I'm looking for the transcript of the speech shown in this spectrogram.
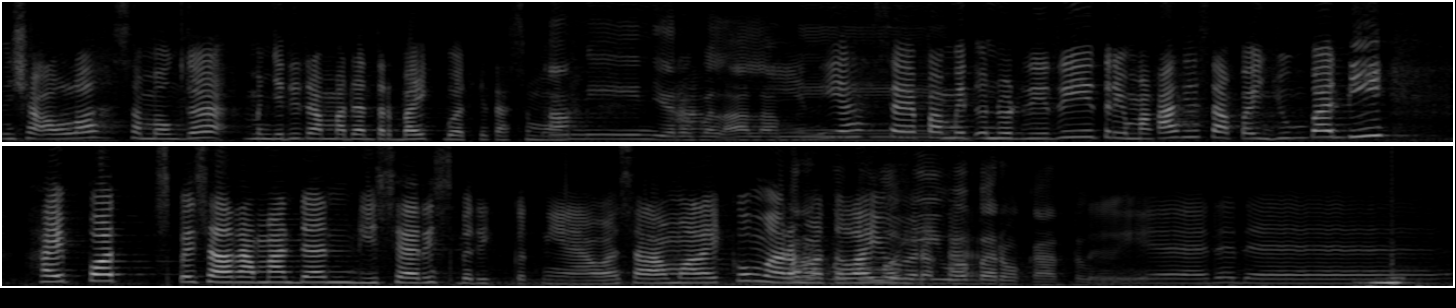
Insya Allah semoga menjadi Ramadan terbaik buat kita semua. Amin ya rabbal Amin. alamin. Ya, saya pamit undur diri. Terima kasih. Sampai jumpa di Hypot spesial Ramadan di series berikutnya. Wassalamualaikum warahmatullahi wabarakatuh. wabarakatuh. Ya, dadah.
